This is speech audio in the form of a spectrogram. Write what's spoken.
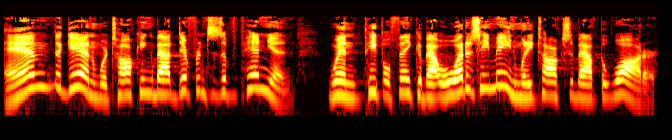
And again, we're talking about differences of opinion when people think about, well, what does he mean when he talks about the water?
